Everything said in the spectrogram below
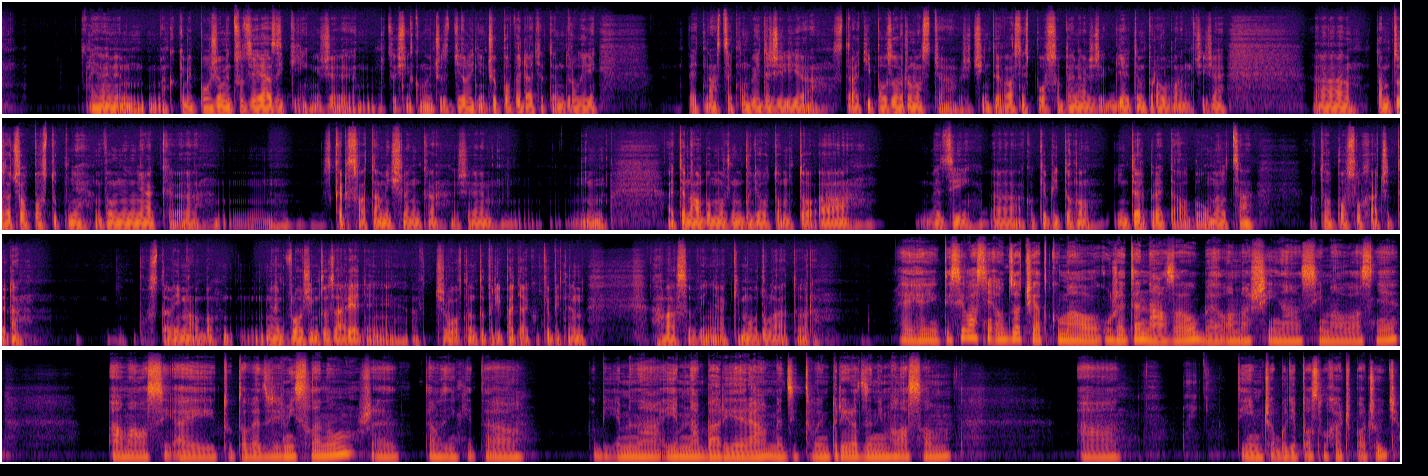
ja neviem, ako keby používame cudzie jazyky, že chceš niekomu niečo zdeliť, niečo povedať a ten druhý 15 sekúnd vydrží a stratí pozornosť a že čím to je vlastne spôsobené, že kde je ten problém. Čiže uh, tam to začalo postupne vo mne nejak uh, skrsla tá myšlienka, že um, aj ten album možno bude o tomto a medzi ako keby toho interpreta alebo umelca a toho poslucháča teda postavím alebo nejak vložím to zariadenie. Čo bol v tomto prípade ako keby ten hlasový nejaký modulátor. Hej, hej, ty si vlastne od začiatku mal už aj ten názov, Bela mašina si mal vlastne a mal si aj túto vec vymyslenú, že tam vznikne tá jemná, jemná bariéra medzi tvojim prirodzeným hlasom a tým, čo bude posluchač počuť.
